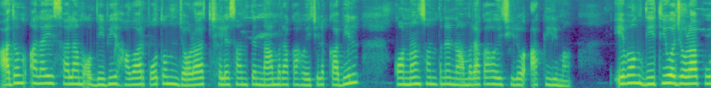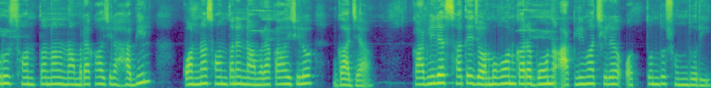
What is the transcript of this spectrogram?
আদম আলাই সালাম ও বিবি হাওয়ার প্রথম জড়া ছেলে সন্তানের নাম রাখা হয়েছিল কাবিল, কন্যা সন্তানের নাম রাখা হয়েছিল আকলিমা এবং দ্বিতীয় জোড়া পুরুষ সন্তানের নাম রাখা হয়েছিল হাবিল, কন্যা সন্তানের নাম রাখা হয়েছিল গাজা। কাবিলের সাথে জন্মগ্রহণকারী বোন আকলিমা ছিল অত্যন্ত সুন্দরী।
